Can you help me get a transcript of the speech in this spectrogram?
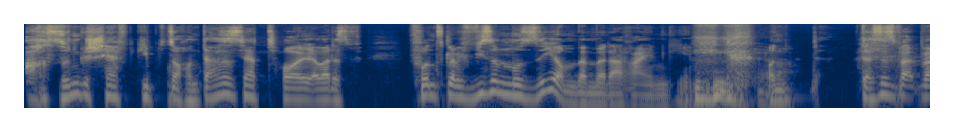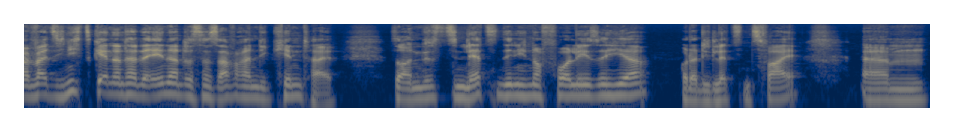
ach, so ein Geschäft gibt's noch und das ist ja toll, aber das für uns, glaube ich, wie so ein Museum, wenn wir da reingehen. Und das ist, weil, weil sich nichts geändert hat, erinnert das einfach an die Kindheit. So, und jetzt den letzten, den ich noch vorlese hier, oder die letzten zwei. Ähm,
